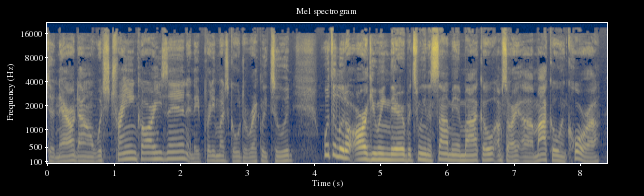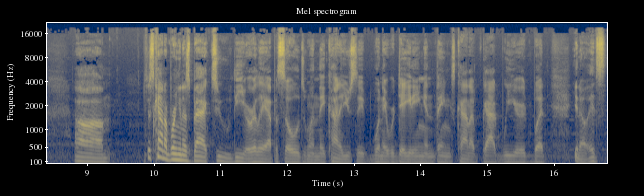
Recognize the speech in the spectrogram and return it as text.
to, narrow down which train car he's in, and they pretty much go directly to it, with a little arguing there between Asami and Mako. I'm sorry, uh, Mako and Korra. Um, just kind of bringing us back to the early episodes when they kind of used to when they were dating and things kind of got weird. But you know, it's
